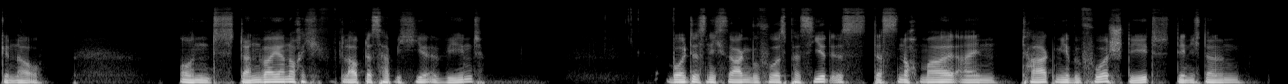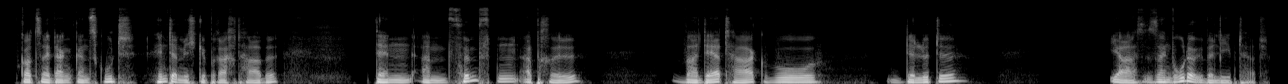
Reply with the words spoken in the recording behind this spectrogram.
genau. Und dann war ja noch, ich glaube, das habe ich hier erwähnt, wollte es nicht sagen, bevor es passiert ist, dass nochmal ein Tag mir bevorsteht, den ich dann Gott sei Dank ganz gut hinter mich gebracht habe. Denn am 5. April war der Tag, wo der Lütte ja sein Bruder überlebt hat.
